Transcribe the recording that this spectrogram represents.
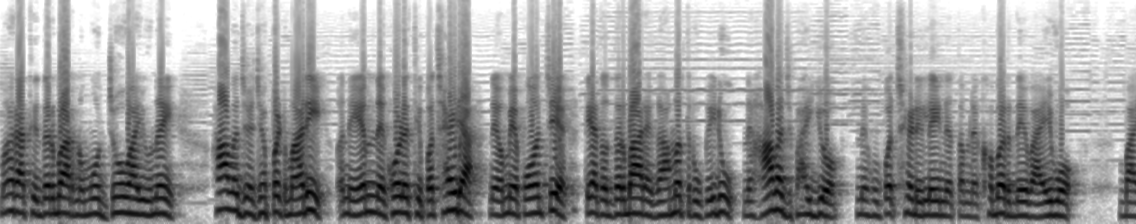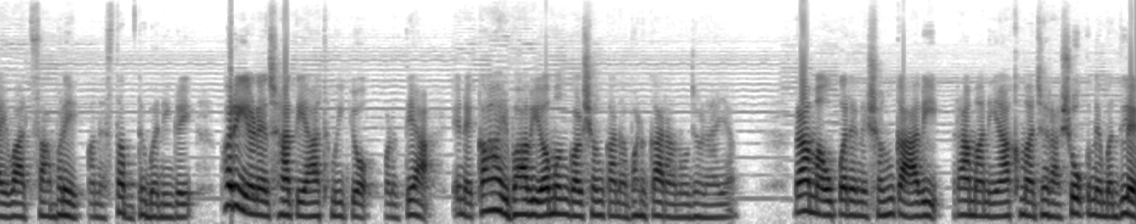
મારાથી દરબારનો મોત જોવાયું નહીં. હાવજે ઝપટ મારી અને એમને ઘોડેથી પછાડ્યા ને અમે પહોંચીએ ત્યાં તો દરબારે ગામતરું કર્યું ને હાવજ ભાગ્યો ને હું પછેડી લઈને તમને ખબર દેવા આવ્યો. બાઈ વાત સાંભળી અને સ્તબ્ધ બની ગઈ. ફરી એણે છાતી હાથ મૂક્યો, પણ ત્યાં એને કાંઈ ભાવી અમંગળ શંકાના ભણકારાનું જણાયા. રામા ઉપર એને શંકા આવી, રામાની આંખમાં જરા શોકને બદલે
